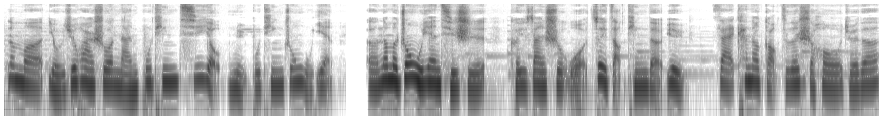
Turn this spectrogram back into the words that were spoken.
那么有一句话说：“男不听妻友，女不听钟无艳。”呃，那么钟无艳其实可以算是我最早听的粤语。在看到稿子的时候，我觉得。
